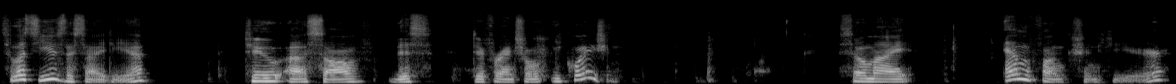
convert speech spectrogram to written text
So let's use this idea to uh, solve this differential equation. So my m function here,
